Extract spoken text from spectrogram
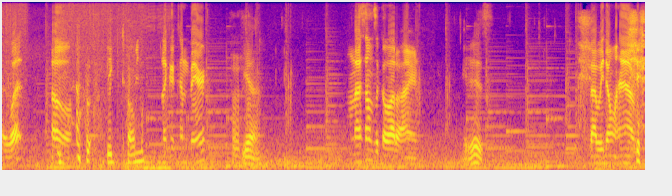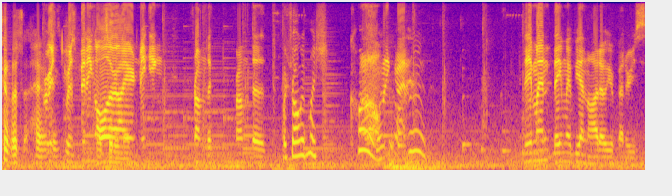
Wait, what? Oh, Big tum? like a conveyor? Yeah, Mm, That sounds like a lot of iron it is. that we don't have. yeah, that's, I we're, think- we're spending that's all our iron making from the from the. What's wrong with my sh- car? Oh my God. They might they might be on auto. Your batteries.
